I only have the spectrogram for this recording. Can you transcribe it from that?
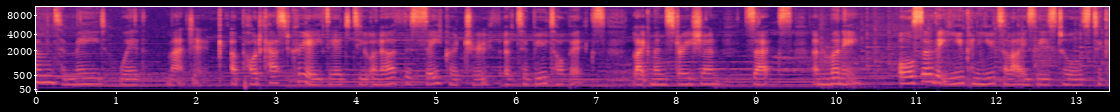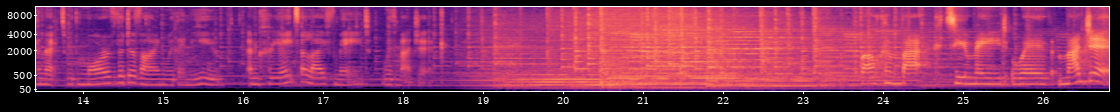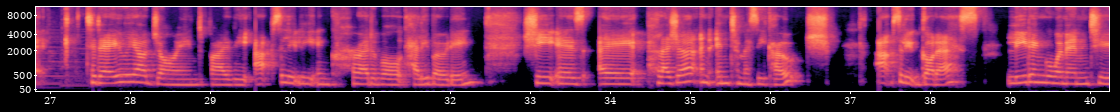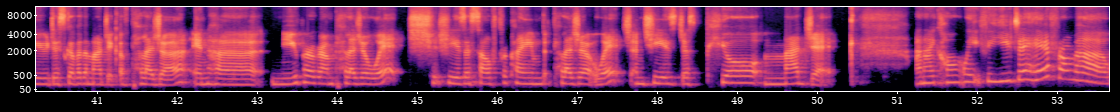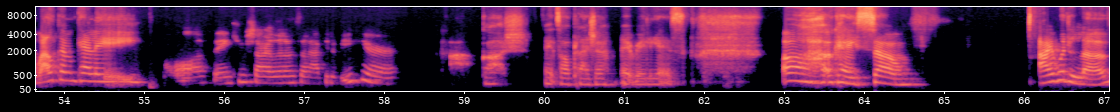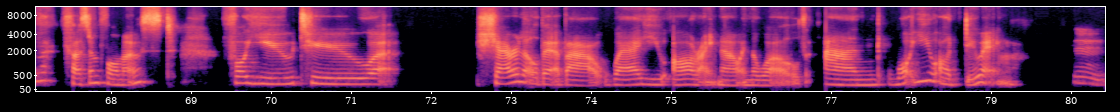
Welcome to Made with Magic, a podcast created to unearth the sacred truth of taboo topics like menstruation, sex, and money, also that you can utilize these tools to connect with more of the divine within you and create a life made with magic. Welcome back to Made with Magic. Today, we are joined by the absolutely incredible Kelly Bodie. She is a pleasure and intimacy coach, absolute goddess, leading women to discover the magic of pleasure in her new program, Pleasure Witch. She is a self proclaimed pleasure witch, and she is just pure magic. And I can't wait for you to hear from her. Welcome, Kelly. Oh, thank you, Charlotte. I'm so happy to be here. Gosh, it's our pleasure. It really is. Oh, okay. So I would love, first and foremost, for you to share a little bit about where you are right now in the world and what you are doing. Hmm,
